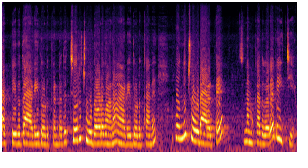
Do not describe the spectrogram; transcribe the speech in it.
കട്ട് ചെയ്തത് ആഡ് ചെയ്ത് കൊടുക്കേണ്ടത് ചെറു ചൂടോടെ വേണം ആഡ് ചെയ്ത് കൊടുക്കാൻ. അപ്പോൾ ഒന്ന് ചൂടാറട്ടെ. സോ നമുക്ക് അതുവരെ വെയിറ്റ് ചെയ്യാം.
